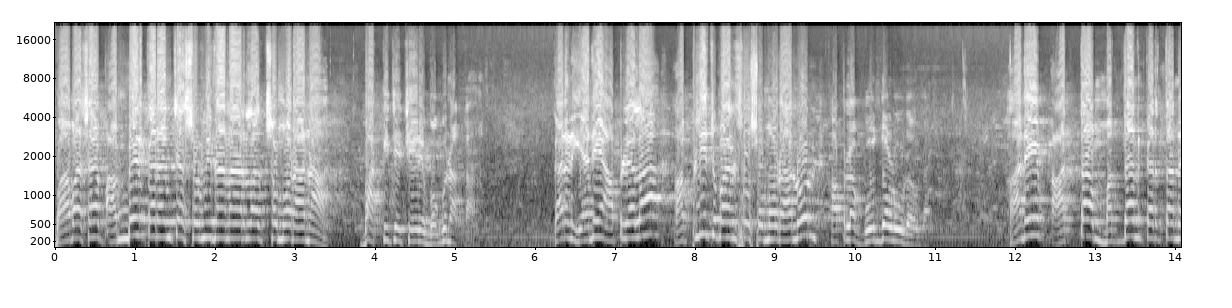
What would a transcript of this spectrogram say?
बाबासाहेब आंबेडकरांच्या संविधानाला समोर आणा. बाकीचे चेहरे बघू नका. कारण याने आपल्याला आपलीच माणसं समोर आणून आपला गोंधळ उडवला. आणि आत्ता मतदान करताना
